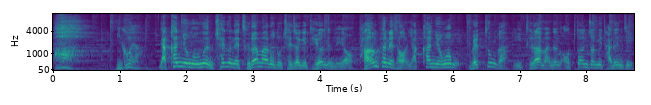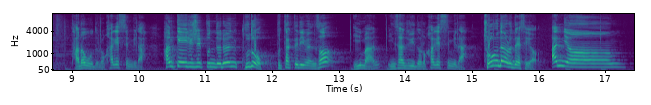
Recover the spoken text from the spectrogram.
아 이거야. 약한 영웅은 최근에 드라마로도 제작이 되었는데요. 다음 편에서 약한 영웅 웹툰과 이 드라마는 어떤 점이 다른지 다뤄보도록 하겠습니다. 함께 해주실 분들은 구독 부탁드리면서 이만 인사드리도록 하겠습니다. 좋은 하루 되세요. 안녕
